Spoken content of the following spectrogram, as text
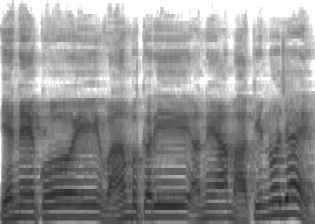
એને કોઈ વાંભ કરી અને આમ હાકી ન જાય.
